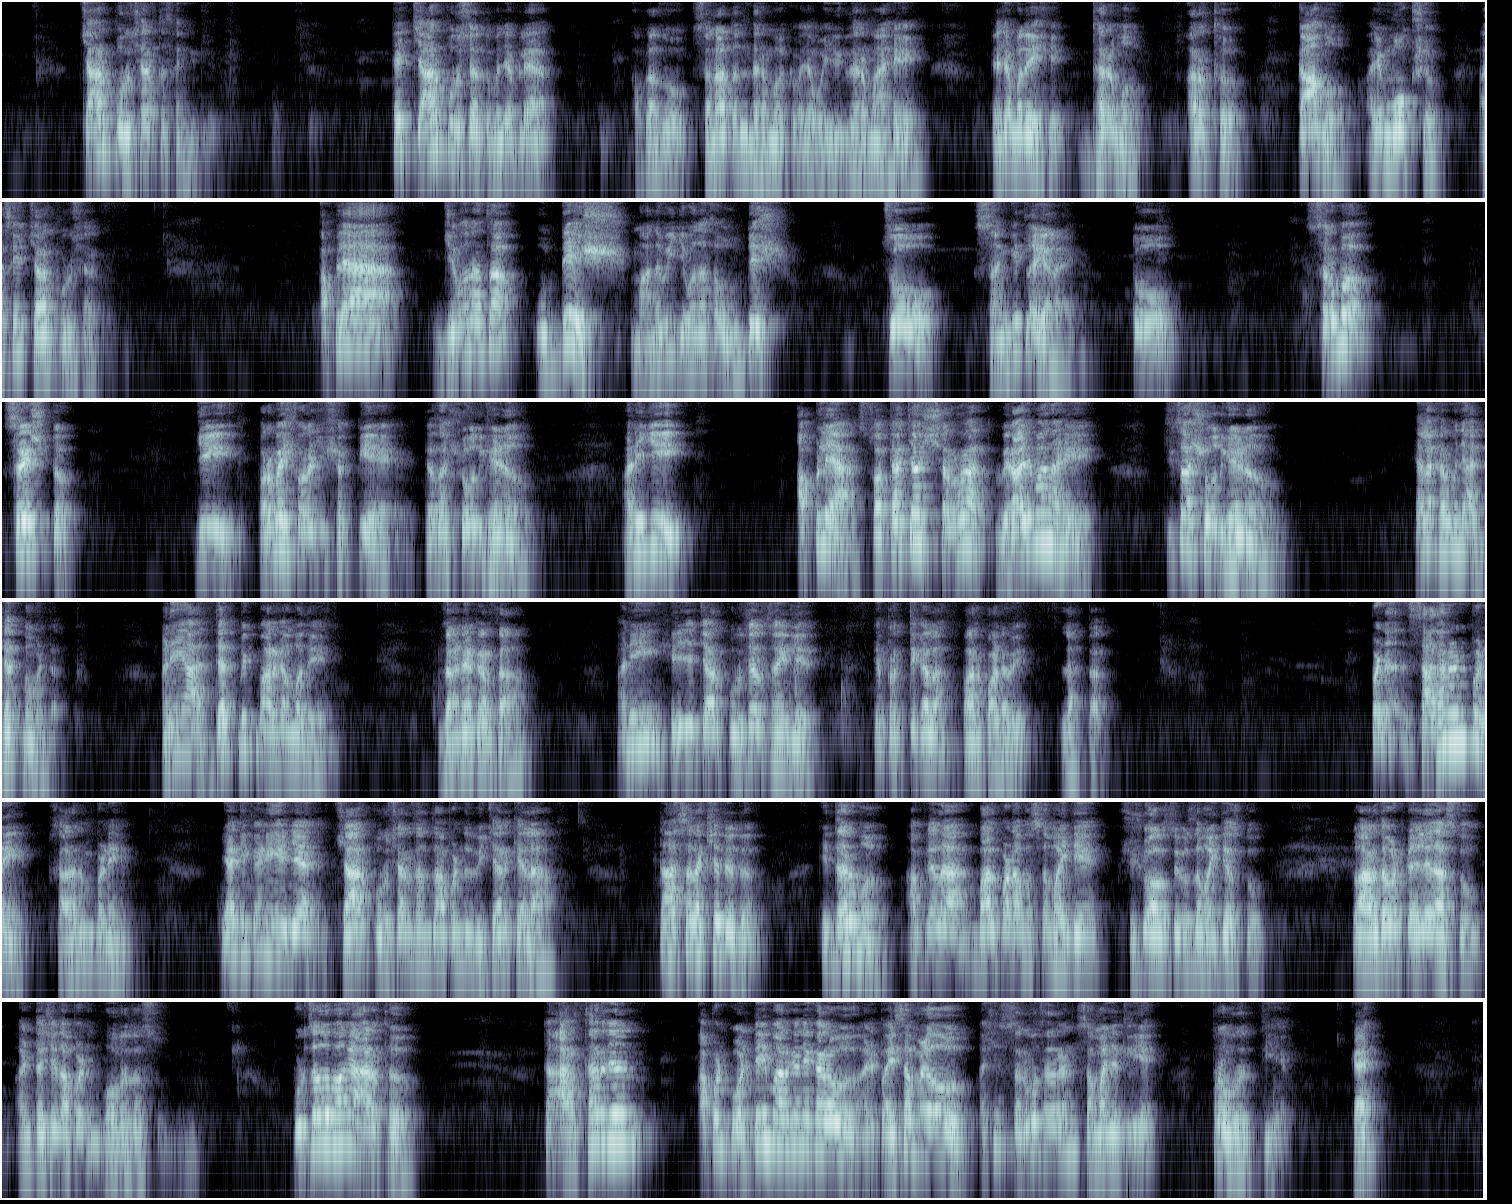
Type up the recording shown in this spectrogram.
चार पुरुषार्थ सांगितले. ते चार पुरुषार्थ म्हणजे आपल्या आपला जो सनातन धर्म किंवा ज्या वैदिक धर्म आहे त्याच्यामध्ये हे धर्म अर्थ काम आणि मोक्ष असे चार पुरुषार्थ. आपल्या जीवनाचा उद्देश मानवी जीवनाचा उद्देश जो सांगितला गेला आहे तो सर्व श्रेष्ठ जी परमेश्वराची शक्ती आहे त्याचा शोध घेणं आणि जी आपल्या स्वतःच्या शरीरात विराजमान आहे तिचा शोध घेणं याला खरं म्हणजे अध्यात्म म्हणतात. आणि या आध्यात्मिक मार्गामध्ये जाण्याकरता आणि हे जे चार पुरुषार्थ सांगितले ते प्रत्येकाला पार पाडावे लागतात. पण साधारणपणे साधारणपणे या ठिकाणी हे ज्या चार पुरुषार्थांचा आपण जर विचार केला तर असं लक्षात येतं की धर्म आपल्याला बालपणापासून माहिती आहे शिशु अवस्थेपासून माहिती असतो. तो अर्धवट कळलेला असतो आणि तसेच आपण वावरत असतो. पुढचा जो भाग आहे अर्थ. तर अर्थार्जन आपण कोणत्याही मार्गाने करावं आणि पैसा मिळावं अशी सर्वसाधारण समाजातली एक प्रवृत्ती आहे. काय?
